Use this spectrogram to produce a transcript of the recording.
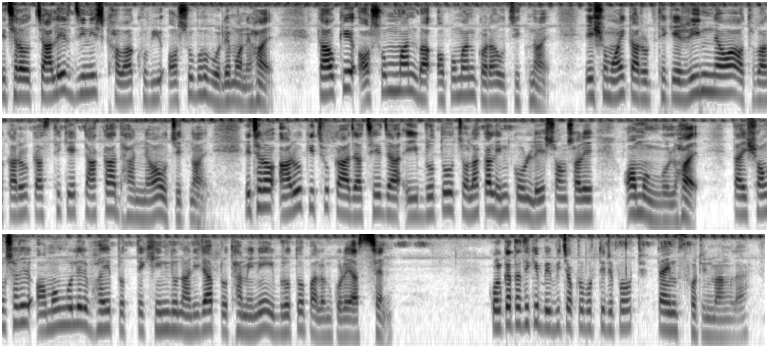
এছাড়াও চালের জিনিস খাওয়া খুবই অশুভ বলে মনে হয়। কাউকে অসম্মান বা অপমান করা উচিত নয়। এই সময় কারোর থেকে ঋণ নেওয়া অথবা কারোর কাছ থেকে টাকা ধার নেওয়া উচিত নয়। এছাড়াও আরও কিছু কাজ আছে যা এই ব্রত চলাকালীন করলে সংসারে অমঙ্গল হয়। তাই সংসারের অমঙ্গলের ভয়ে প্রত্যেক হিন্দু নারীরা প্রথা মেনে এই ব্রত পালন করে আসছেন। কলকাতা থেকে Baby Chakraborty report, Times fourteen Bangla.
